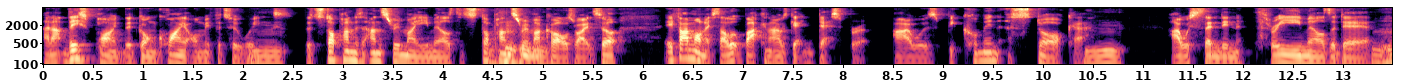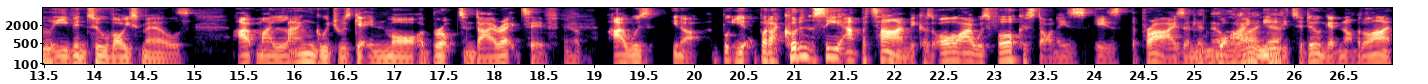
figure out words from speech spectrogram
And at this point, they'd gone quiet on me for two weeks. Mm. They'd stop answering my emails. They'd stop answering my calls. Right. So, if I'm honest, I look back and I was getting desperate. I was becoming a stalker. mm, I was sending three emails a day, Mhm. leaving two voicemails. I, my language was getting more abrupt and directive. Yep. I was, you know, but you, but I couldn't see it at the time because all I was focused on is is the prize and Getting it over what the I line, yeah. needed to do and getting over the line.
